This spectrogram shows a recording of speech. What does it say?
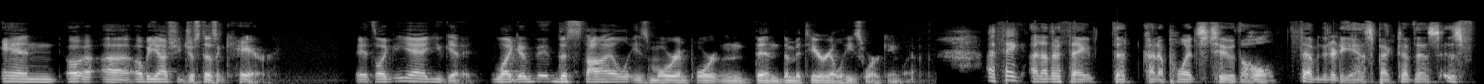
And uh, uh, Obayashi just doesn't care. It's like, yeah, you get it. Like uh, the style is more important than the material he's working with. I think another thing that kind of points to the whole femininity aspect of this is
